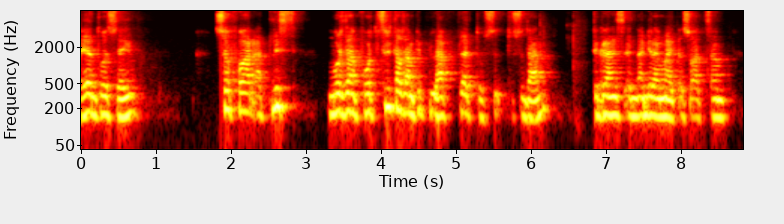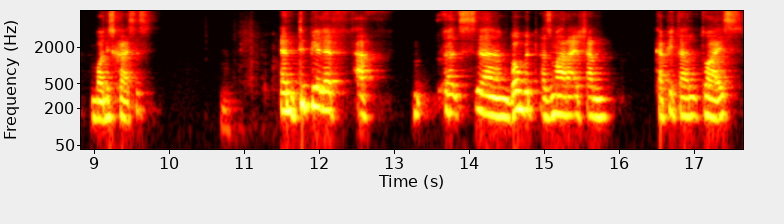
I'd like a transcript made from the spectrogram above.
Ayant was saying. So far, at least more than 43,000 people have fled to, to Sudan. Tigrans and Amira might also add some about this crisis. And TPLF have uh, um, bombed Asmara Elshan capital twice.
